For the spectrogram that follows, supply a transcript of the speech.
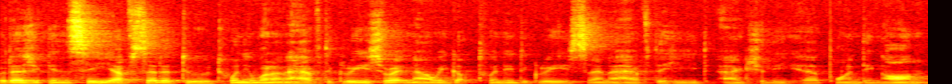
But as you can see, I've set it to 21 and a half degrees. Right now we got 20 degrees and I have the heat actually uh, pointing on.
